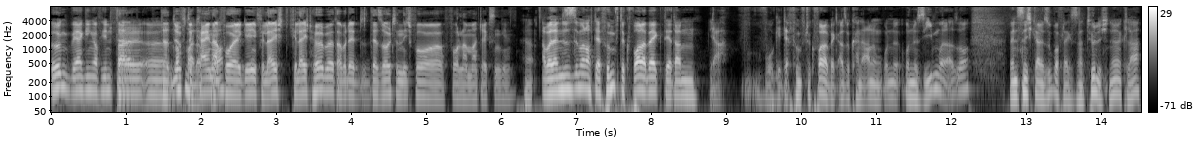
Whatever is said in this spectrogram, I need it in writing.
Irgendwer ging auf jeden Fall. Da, äh, da dürfte keiner davor. vorher gehen. Vielleicht, vielleicht Herbert, aber der, der sollte nicht vor, vor Lamar Jackson gehen. Ja, aber dann ist es immer noch der fünfte Quarterback, der dann, ja, wo geht der fünfte Quarterback? Also keine Ahnung, Runde, Runde sieben oder so. Wenn es nicht gerade Superflex ist, natürlich, ne, klar.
